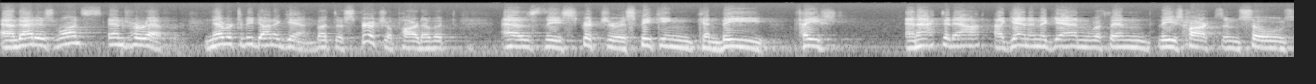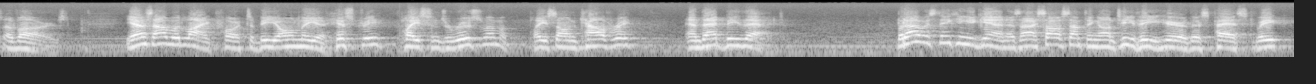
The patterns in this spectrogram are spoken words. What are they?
And that is once and forever, never to be done again. But the spiritual part of it, as the scripture is speaking, can be faced and acted out again and again within these hearts and souls of ours. Yes, I would like for it to be only a history, place in Jerusalem, place on Calvary, and that be that. But I was thinking again as I saw something on TV here this past week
